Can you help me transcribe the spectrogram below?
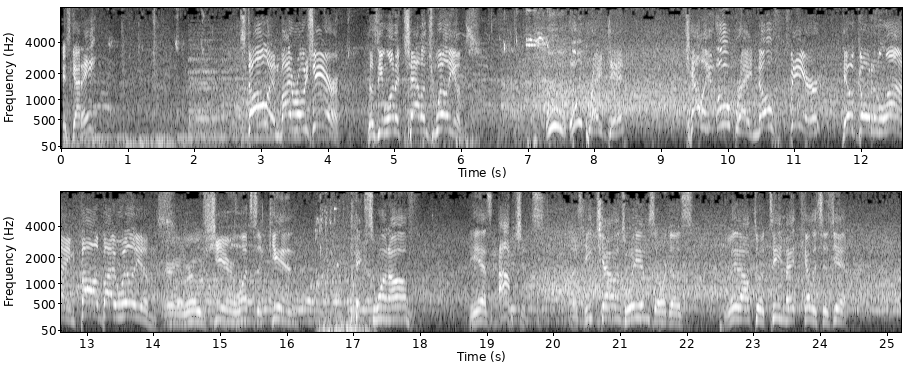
He's got eight. Stolen by Rozier. Does he want to challenge Williams? Ooh, Oubre did. Kelly Oubre, no fear. He'll go to the line, fouled by Williams. Terry Rozier once again picks one off. He has options. Does he challenge Williams or does lay it off to a teammate? Kelly says, yeah,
